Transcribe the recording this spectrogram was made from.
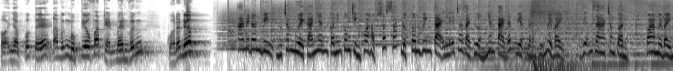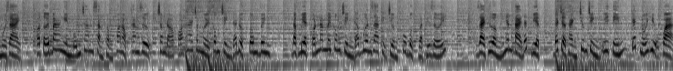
hội nhập quốc tế đáp ứng mục tiêu phát triển bền vững của đất nước. 20 đơn vị, 110 cá nhân có những công trình khoa học xuất sắc được tôn vinh tại lễ trao giải thưởng Nhân tài đất Việt lần thứ 17 diễn ra trong tuần. Qua 17 mùa giải, có tới 3.400 sản phẩm khoa học tham dự, trong đó có 210 công trình đã được tôn vinh. Đặc biệt có 50 công trình đã vươn ra thị trường khu vực và thế giới. Giải thưởng Nhân tài đất Việt đã trở thành chương trình uy tín, kết nối hiệu quả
